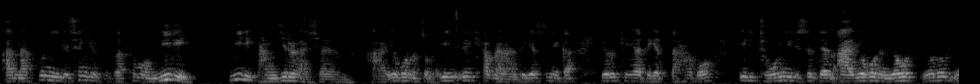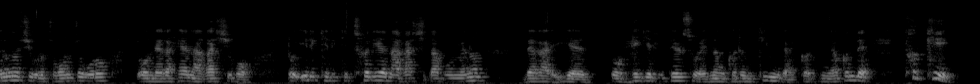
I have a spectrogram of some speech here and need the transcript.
아 나쁜 일이 생길 것 같으면 미리 미리 방지를 하셔요. 아 요거는 좀 이- 이렇게 하면 안 되겠으니까 요렇게 해야 되겠다 하고 일이 좋은 일 있을 때는 아 요거는 요 요런 요런 식으로 좋은 쪽으로 또 내가 해 나가시고 또 이렇게 이렇게 처리해 나가시다 보면은 내가 이게 또 해결이 될 수 있는 그런 기미가 있거든요. 근데 특히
